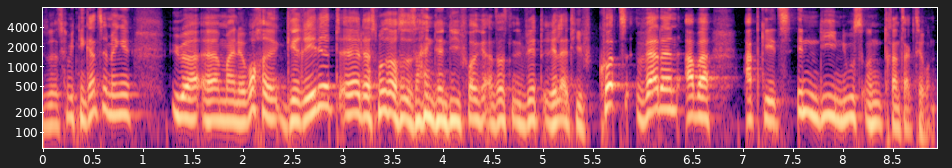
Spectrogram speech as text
So, jetzt habe ich eine ganze Menge über äh, meine Woche geredet. Äh, das muss auch so sein, denn die Folge ansonsten wird relativ kurz werden, aber ab geht's in die News und Transaktionen.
